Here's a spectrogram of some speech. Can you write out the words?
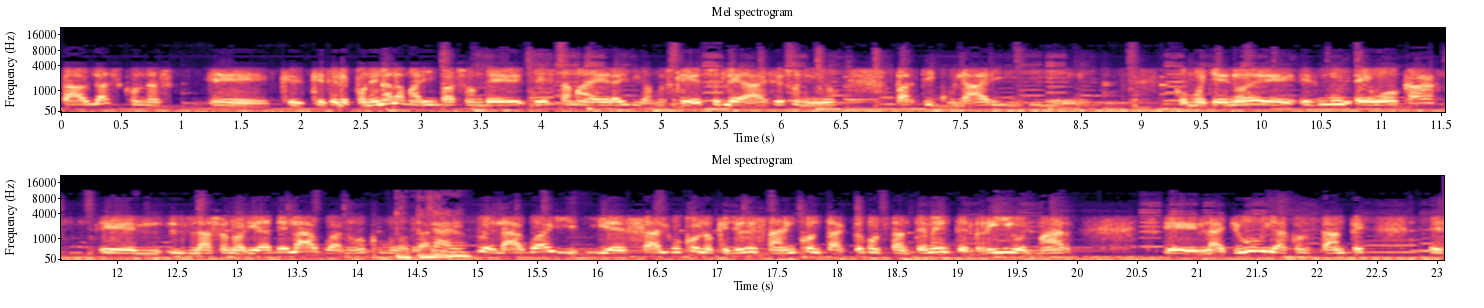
tablas con las que, que se le ponen a la marimba son de, de esta madera y digamos que eso le da ese sonido particular y como lleno de es muy evoca el- la sonoridad del agua no como Total. el del agua y, y es algo con lo que ellos están en contacto constantemente el río el mar eh, la lluvia constante es,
